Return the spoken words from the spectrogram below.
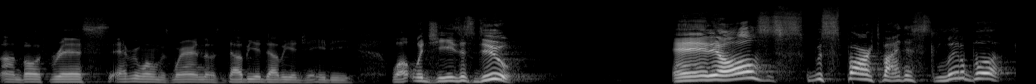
on both wrists. Everyone was wearing those WWJD. What would Jesus do? And it all was sparked by this little book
